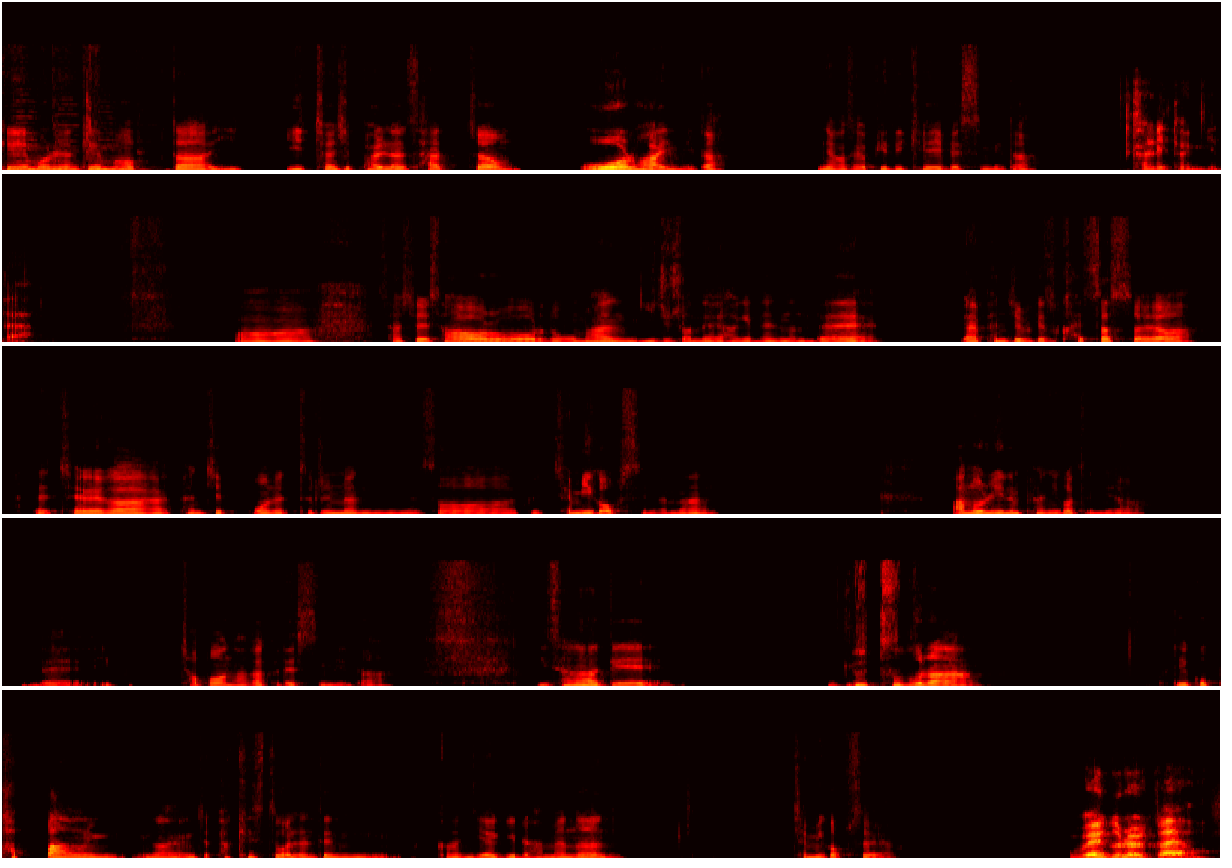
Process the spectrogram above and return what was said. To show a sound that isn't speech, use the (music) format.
게이머를 위한 게임은 없다. 이, 2018년 4.5월화입니다. 안녕하세요. PDK 베스입니다. 칼리토입니다. 어, 사실 4월호로 녹음한 2주 전에 하긴 했는데 아, 편집을 계속 했었어요. 근데 제가 편집본을 들으면서 그 재미가 없으면은 안 올리는 편이거든요. 근데 이- 저번 화가 그랬습니다. 이상하게 유튜브랑 그리고 팟빵이나 이제 팟캐스트 관련된 그런 이야기를 하면은 재미가 없어요. 왜 그럴까요?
